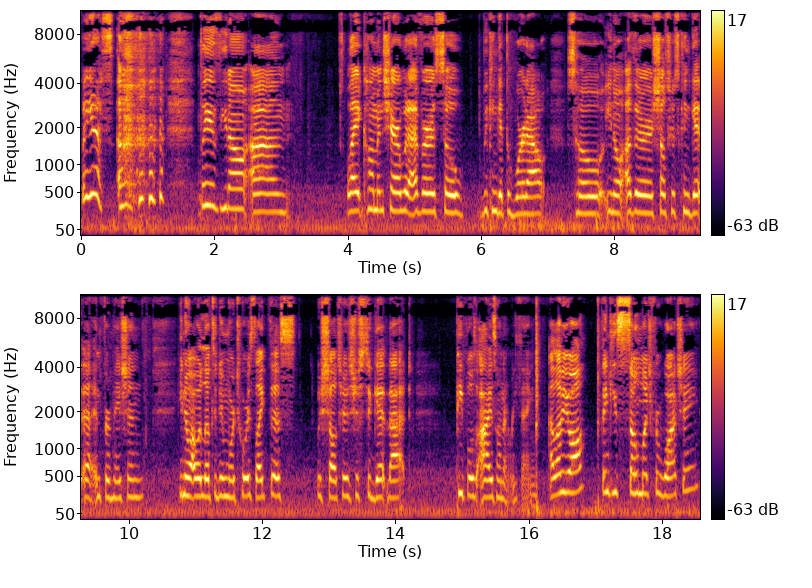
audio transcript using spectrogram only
But yes, please, you know, um, like, comment, share, whatever, so we can get the word out. So, you know, other shelters can get information. You know, I would love to do more tours like this with shelters just to get that people's eyes on everything. I love you all. Thank you so much for watching.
